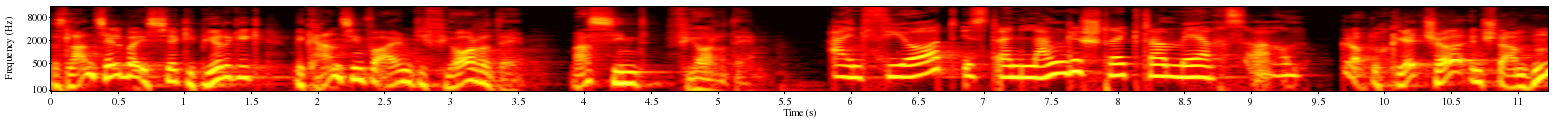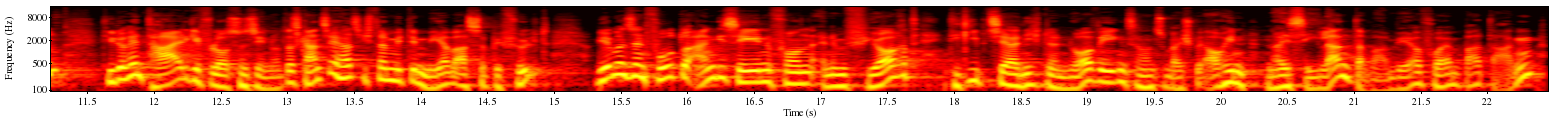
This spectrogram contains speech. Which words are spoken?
Das Land selber ist sehr gebirgig, bekannt sind vor allem die Fjorde. Was sind Fjorde? Ein Fjord ist ein langgestreckter Meeresarm. Genau, durch Gletscher entstanden, die durch ein Tal geflossen sind. Und das Ganze hat sich dann mit dem Meerwasser befüllt. Wir haben uns ein Foto angesehen von einem Fjord. Die gibt's ja nicht nur in Norwegen, sondern zum Beispiel auch in Neuseeland. Da waren wir ja vor ein paar Tagen.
